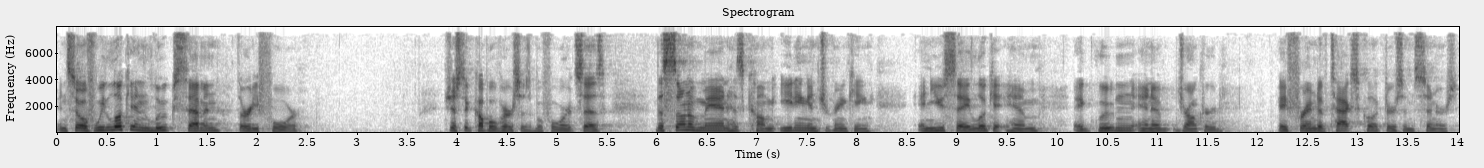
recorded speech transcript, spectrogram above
And so if we look in Luke 7:34, just a couple verses before, it says, "The Son of Man has come eating and drinking, and you say, look at him, a glutton and a drunkard, a friend of tax collectors and sinners."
